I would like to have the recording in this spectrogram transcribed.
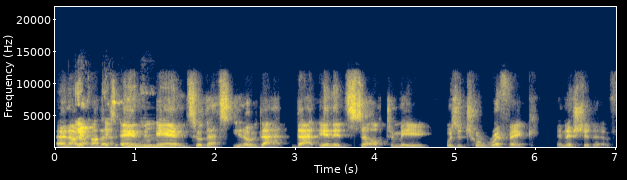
and avocados, yeah, yeah. and mm-hmm. and so that's you know that that in itself to me was a terrific initiative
